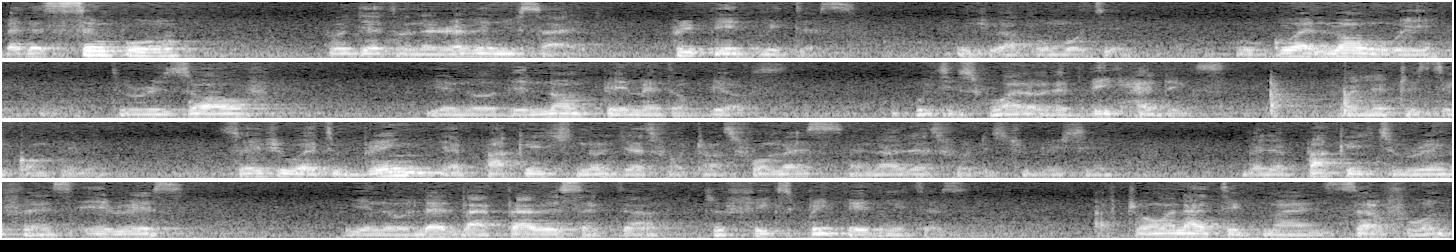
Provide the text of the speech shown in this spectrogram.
but a simple project on the revenue side, prepaid meters, which we are promoting, will go a long way to resolve you know, the non-payment of bills, which is one of the big headaches for electricity company. So if you were to bring a package, not just for transformers and others for distribution, but a package to ring fence areas, you know, led by private sector to fix prepaid meters. After all, when I take my cell phone,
